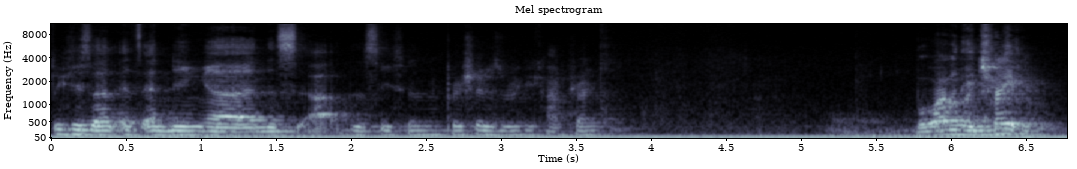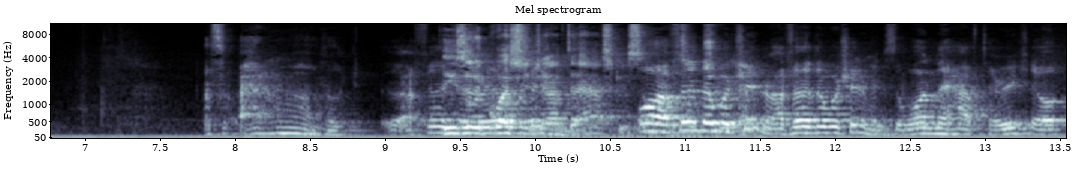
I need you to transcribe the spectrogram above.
Because it's ending uh, in this uh, this season. I'm pretty sure his rookie contract. But why would they trade him? That's- I don't know. Like, I feel like These are the questions you have to ask yourself. Well, I feel like they were GM. trading him. I feel like they were trading him because the one they have Tyreek Hill,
